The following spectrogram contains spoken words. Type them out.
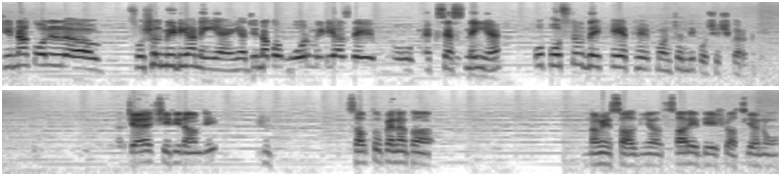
ਜਿਨ੍ਹਾਂ ਕੋਲ ਸੋਸ਼ਲ ਮੀਡੀਆ ਨਹੀਂ ਹੈ ਜਾਂ ਜਿਨ੍ਹਾਂ ਕੋਲ ਹੋਰ ਮੀਡੀਆਜ਼ ਦੇ ਐਕਸੈਸ ਨਹੀਂ ਹੈ, ਉਹ ਪੋਸਟਰ ਦੇਖ ਕੇ ਇੱਥੇ ਪਹੁੰਚਣ ਦੀ ਕੋਸ਼ਿਸ਼ ਕਰਨਗੇ। ਜੈ ਸ਼੍ਰੀ ਰਾਮ ਜੀ। ਸਭ ਤੋਂ ਪਹਿਲਾਂ ਤਾਂ ਨਵੇਂ ਸਾਲ ਦੀਆਂ ਸਾਰੇ ਦੇਸ਼ ਵਾਸੀਆਂ ਨੂੰ,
